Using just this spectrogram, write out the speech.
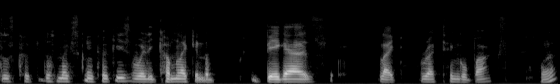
those cookies, those Mexican cookies, where they come like in a big ass like rectangle box? What?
